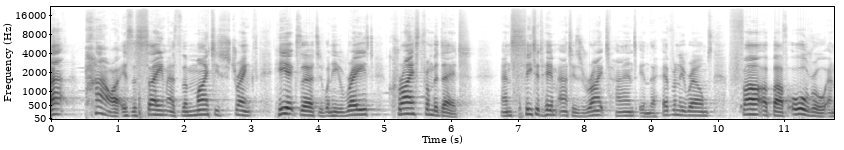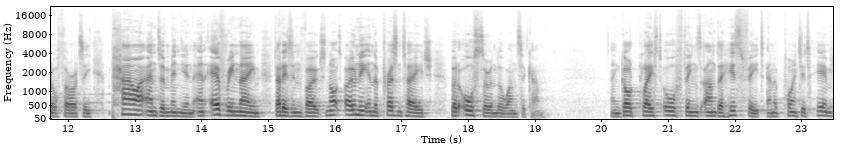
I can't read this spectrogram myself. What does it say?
That power is the same as the mighty strength he exerted when he raised Christ from the dead and seated him at his right hand in the heavenly realms, far above all rule and authority, power and dominion, and every name that is invoked, not only in the present age, but also in the one to come. And God placed all things under his feet and appointed him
